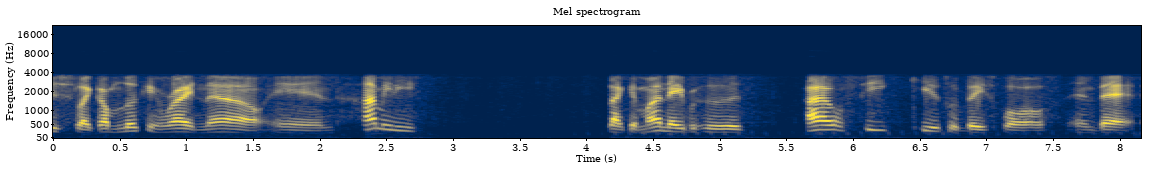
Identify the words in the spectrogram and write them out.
It's like I'm looking right now, and how many, like in my neighborhood, I don't see kids with baseballs and bats.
